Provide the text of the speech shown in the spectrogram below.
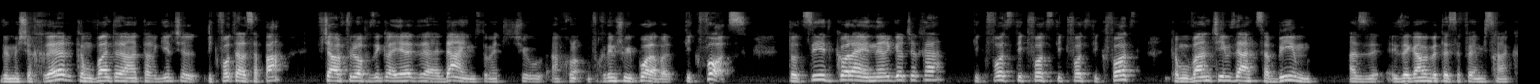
ומשחרר. כמובן את התרגיל של לקפוץ על הספה אפשר אפילו להחזיק לילד את הידיים זאת אומרת שאנחנו מפחדים שהוא ייפול אבל תקפוץ. תוציא את כל האנרגיות שלך תקפוץ תקפוץ תקפוץ תקפוץ. כמובן שאם זה עצבים אז זה גם בבתי ספר משחק.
